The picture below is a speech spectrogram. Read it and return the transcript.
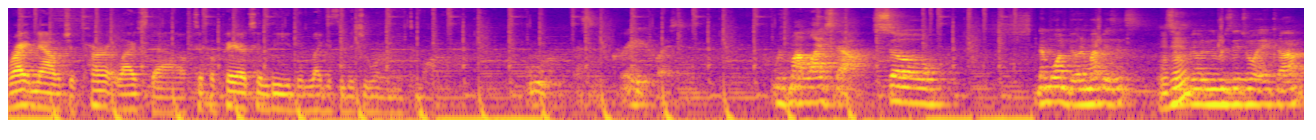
right now with your current lifestyle to prepare to lead the legacy that you want to leave tomorrow? Ooh, that's a great question. With my lifestyle, so number one, building my business, so Mhm. building the residual income,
